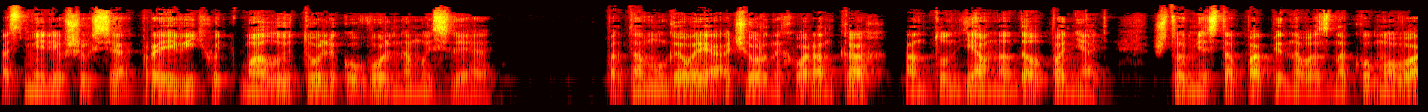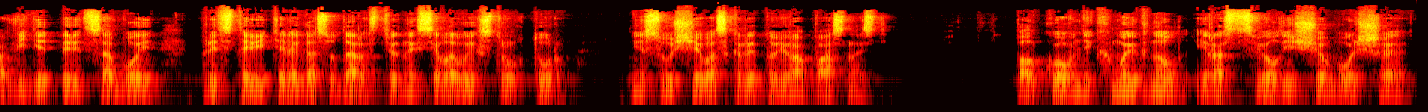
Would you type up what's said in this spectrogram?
осмелившихся проявить хоть малую толику вольномыслия. Потому, говоря о черных воронках, Антон явно дал понять, что вместо папиного знакомого видит перед собой представителя государственных силовых структур, несущего скрытую опасность. Полковник хмыкнул и расцвел еще больше.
